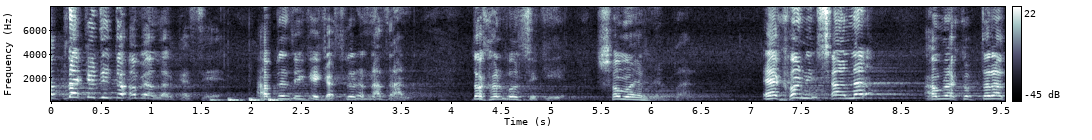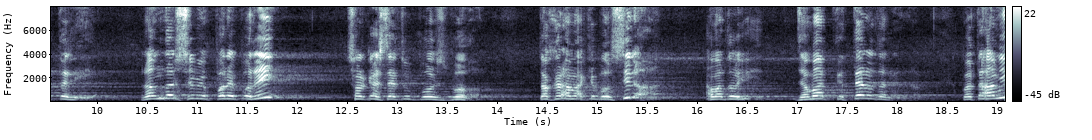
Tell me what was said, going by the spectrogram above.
আপনাকে দিতে হবে আল্লাহর কাছে। আপনি যদি এই কাজ করে না যান, তখন বলছি কি, সময়ের ব্যাপার। এখন ইনশাআল্লাহ আমরা খুব তাড়াতাড়ি রমজান শিবের পরে পরেই সরকার সাথে বসবো। তখন আমাকে বলছিল, আমাদের ওই জামাতকে তেরো জনের কথা আমি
